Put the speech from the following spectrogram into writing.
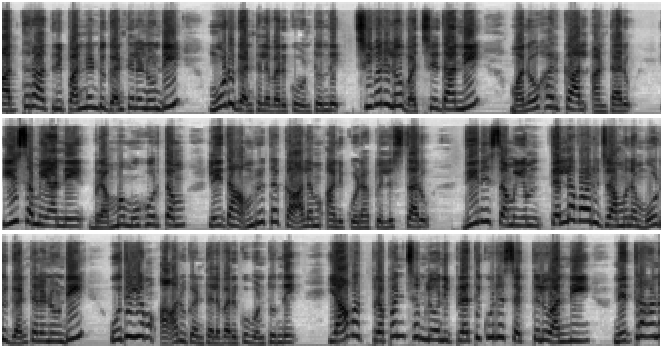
అర్ధరాత్రి పన్నెండు గంటల నుండి మూడు గంటల వరకు ఉంటుంది. చివరిలో వచ్చేదాన్ని మనోహర్ కాల్ అంటారు. ఈ సమయాన్ని బ్రహ్మ ముహూర్తం లేదా అమృత కాలం అని కూడా పిలుస్తారు. దీని సమయం తెల్లవారుజామున మూడు గంటల నుండి ఉదయం ఆరు గంటల వరకు ఉంటుంది. యావత్ ప్రపంచంలోని ప్రతికూల శక్తులు అన్నీ నిద్రాణ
